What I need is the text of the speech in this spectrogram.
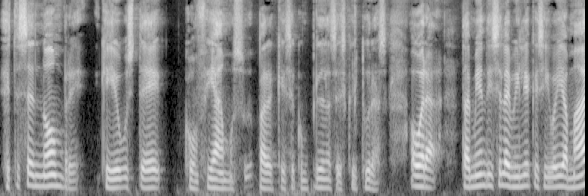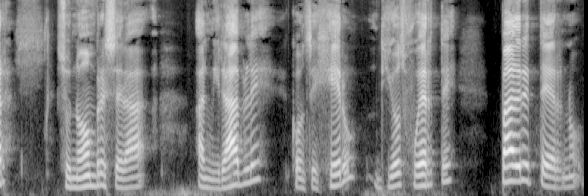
este es el nombre que yo usted confiamos para que se cumplan las escrituras. Ahora, también dice la Biblia que se iba a llamar, su nombre será admirable, consejero, Dios fuerte, Padre eterno,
